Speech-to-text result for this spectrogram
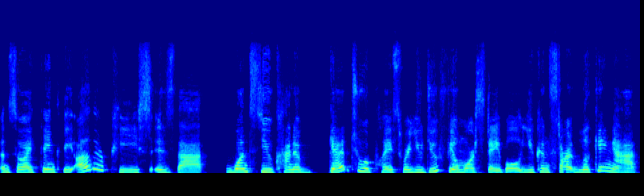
And so I think the other piece is that once you kind of get to a place where you do feel more stable, you can start looking at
